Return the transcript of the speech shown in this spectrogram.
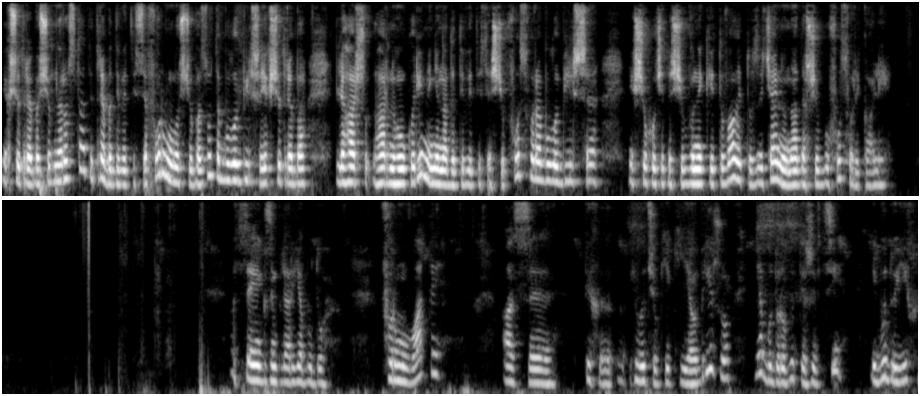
Якщо треба, щоб наростати, треба дивитися формулу, щоб азота було більше. Якщо треба для гарного укорінення, треба дивитися, щоб фосфора було більше. Якщо хочете, щоб вони квітували, то, звичайно, треба, щоб був фосфор і калій. Цей екземпляр я буду формувати, а з тих гілочок, які я обріжу, я буду робити живці і буду їх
